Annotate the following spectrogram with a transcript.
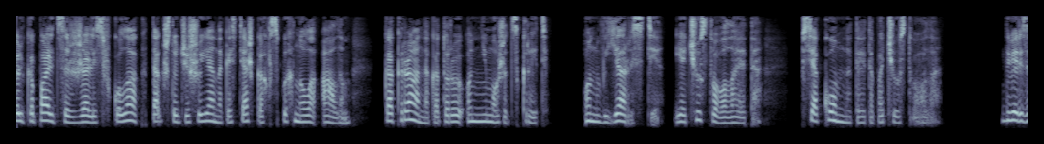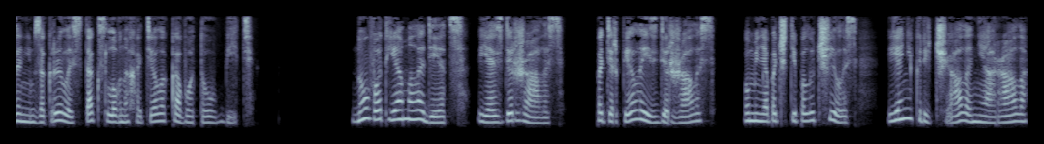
Только пальцы сжались в кулак, так что чешуя на костяшках вспыхнула алым, как рана, которую он не может скрыть. Он в ярости, я чувствовала это. Вся комната это почувствовала. Дверь за ним закрылась так, словно хотела кого-то убить. Ну вот я молодец, я сдержалась. Потерпела и сдержалась. У меня почти получилось. Я не кричала, не орала.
